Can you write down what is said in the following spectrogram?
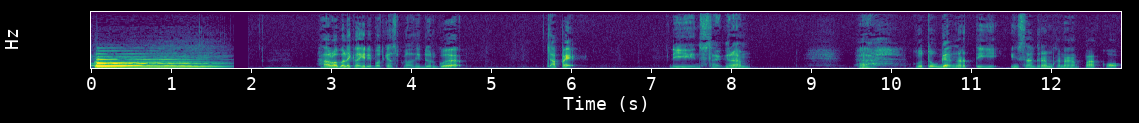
Halo balik lagi di podcast Bekal Tidur. Gue capek di Instagram. Hah, Gue tuh gak ngerti Instagram kenapa kok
